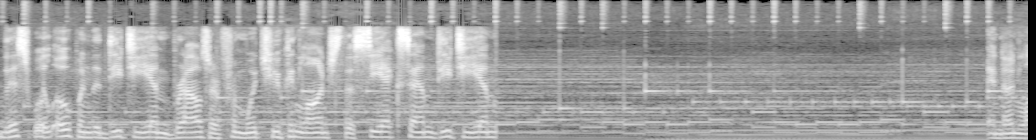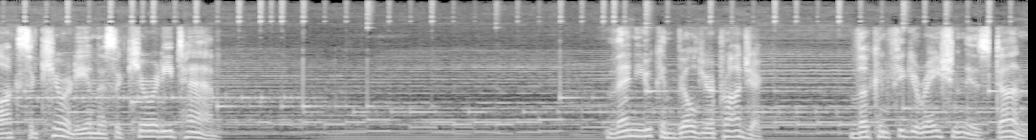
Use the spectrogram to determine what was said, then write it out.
This will open the DTM browser from which you can launch the CXM DTM and unlock security in the Security tab. Then you can build your project. the configuration is done.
